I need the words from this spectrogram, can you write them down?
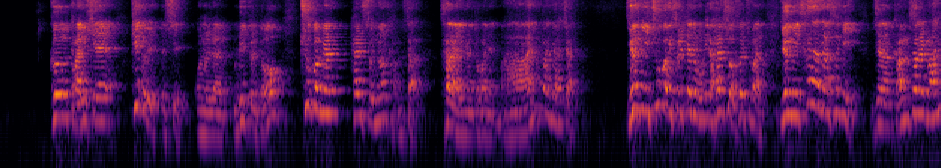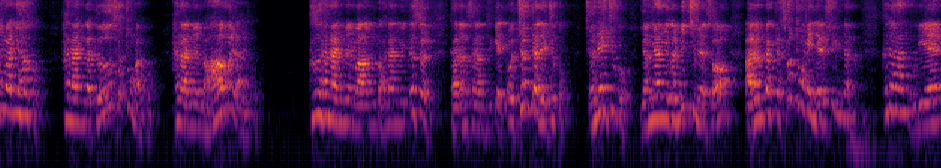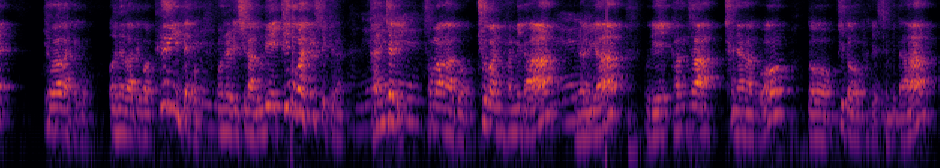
그 다윗의 기도였듯이 오늘날 우리들도 죽으면 할 수 없는 감사 살아있는 동안에 많이 많이 하자. 영이 죽어 있을 때는 우리가 할 수 없었지만 영이 살아났으니 이제는 감사를 많이 많이 하고 하나님과 더 소통하고 하나님의 마음을 알고 그 하나님의 마음과 하나님의 뜻을 다른 사람들에게 또 전달해주고 전해주고 영향력을 미치면서 아름답게 소통해낼 수 있는 그러한 우리의 대화가 되고 언어가 되고 표현이 되고 네. 오늘 이 시간 우리의 기도가 될 수 있기를 네. 간절히 소망하고 축원합니다. 네. 할렐루야 우리 감사 찬양하고 또 기도하겠습니다.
